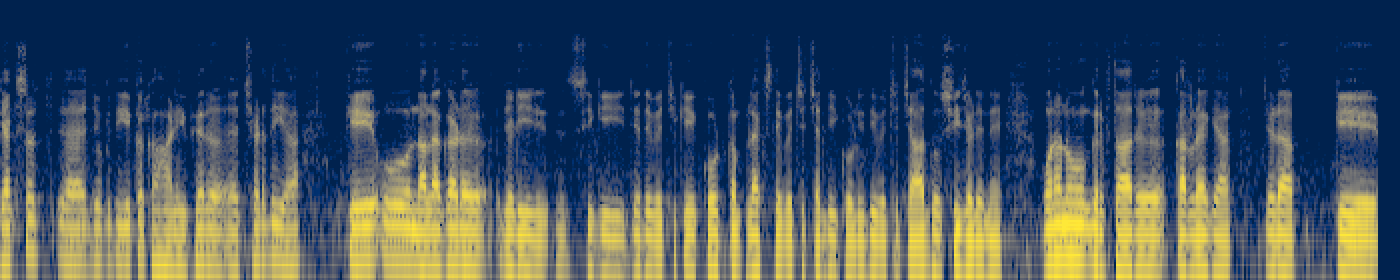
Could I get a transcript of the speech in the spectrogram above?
ਗੈਂਗਸਟਰ ਅਹ, ਯੁੱਗ ਦੀ ਇੱਕ ਕਹਾਣੀ ਫਿਰ ਅਹ, ਛਿੜਦੀ ਆ ਕਿ ਉਹ ਨਾਲਾਗੜ ਜਿਹੜੀ ਸੀਗੀ ਜਿਹਦੇ ਵਿੱਚ ਕਿ ਕੋਰਟ ਕੰਪਲੈਕਸ ਦੇ ਵਿੱਚ ਚੱਲੀ ਗੋਲੀ ਦੇ ਵਿੱਚ ਚਾਰ ਦੋਸ਼ੀ ਜਿਹੜੇ ਨੇ ਉਹਨਾਂ ਨੂੰ ਗ੍ਰਿਫਤਾਰ ਕਰ ਲਿਆ ਗਿਆ ਜਿਹੜਾ ਕਿ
